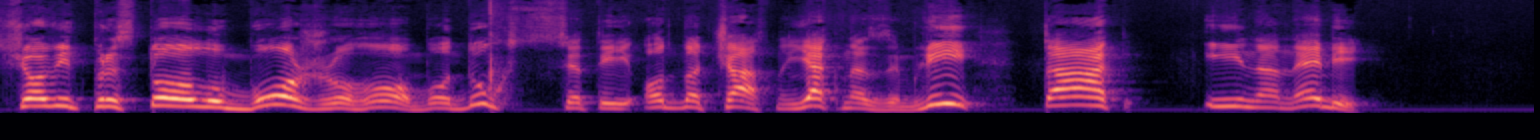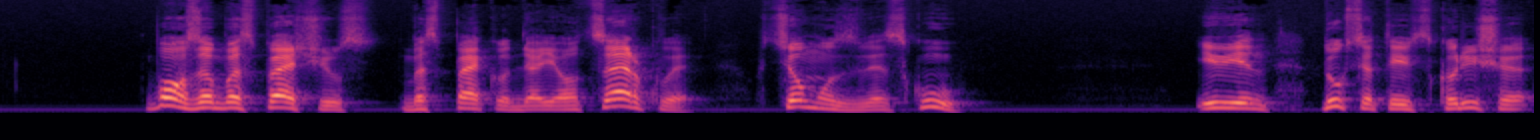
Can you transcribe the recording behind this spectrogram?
що від престолу Божого, бо Дух Святий одночасно як на землі, так і на небі. Бог забезпечив безпеку для його церкви в цьому зв'язку. І він, Дух Святий, скоріше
